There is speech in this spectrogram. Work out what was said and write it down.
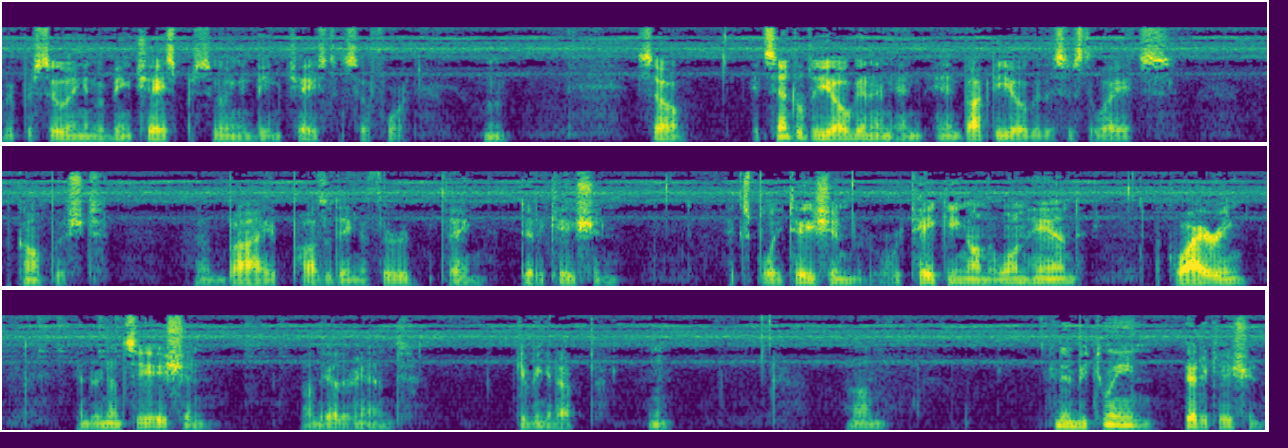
We're pursuing and we're being chased, pursuing and being chased, and so forth. Hmm. So it's central to yoga, and, and, in bhakti yoga, this is the way it's accomplished um, by positing a third thing: dedication, exploitation, or taking on the one hand, acquiring, and renunciation on the other hand, giving it up. Hmm. Um, and in between, dedication.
